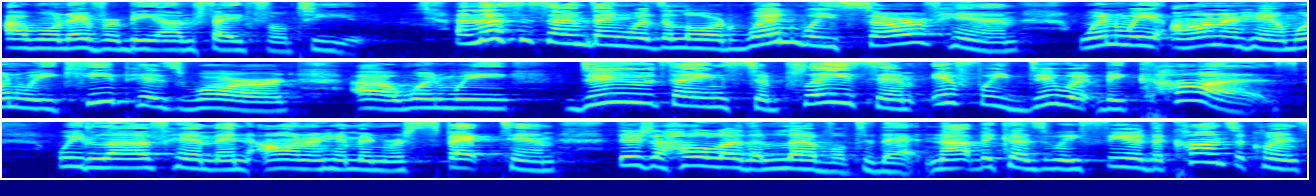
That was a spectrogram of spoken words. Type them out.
I won't ever be unfaithful to you. And that's the same thing with the Lord. When we serve Him, when we honor Him, when we keep His word, uh, when we do things to please Him, if we do it because we love him and honor him and respect him. There's a whole other level to that. Not because we fear the consequence,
